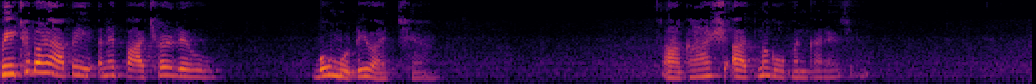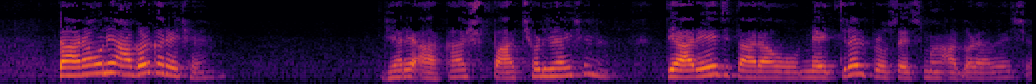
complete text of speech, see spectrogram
પીઠબળ આપી અને પાછળ રહેવું બહુ મોટી વાત છે. આકાશ આત્મગોપન કરે છે. તારાઓને આગળ કરે છે. જ્યારે આકાશ પાછળ જાય છે ને, ત્યારે જ તારાઓ નેચરલ પ્રોસેસમાં આગળ આવે છે.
